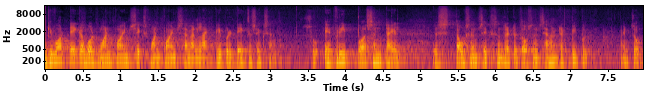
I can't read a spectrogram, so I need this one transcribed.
Give or take about 1.6, 1.7 lakh people take this exam. So every percentile is 1600 to 1700 people. and So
